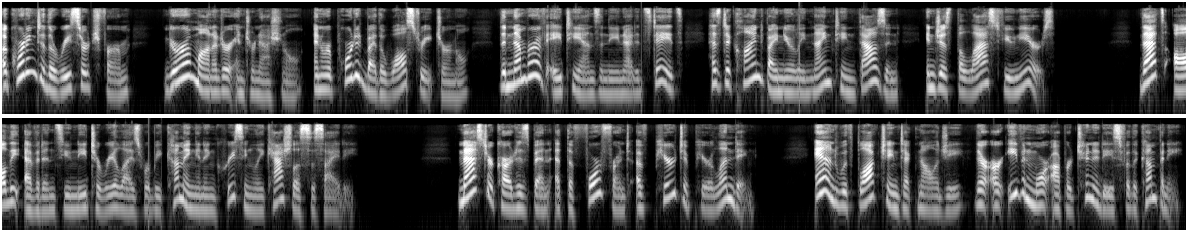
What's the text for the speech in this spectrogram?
According to the research firm Euromonitor International and reported by the Wall Street Journal, the number of ATMs in the United States has declined by nearly 19,000 in just the last few years. That's all the evidence you need to realize we're becoming an increasingly cashless society. MasterCard has been at the forefront of peer to peer lending, and with blockchain technology, there are even more opportunities for the company.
